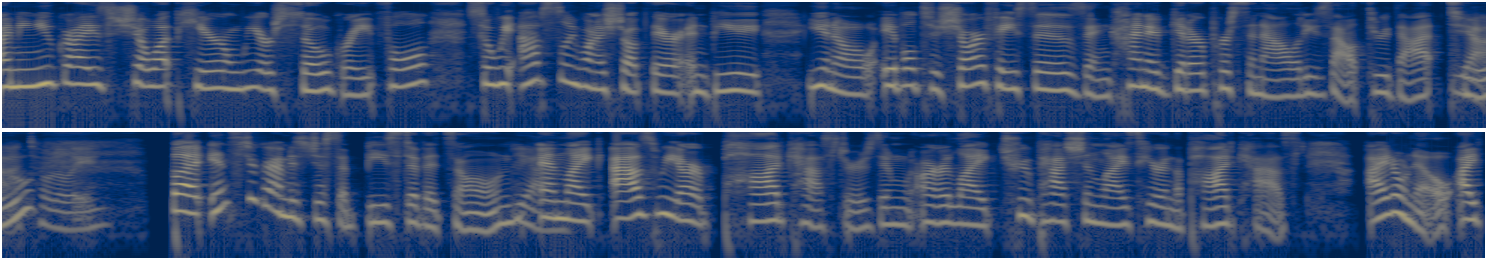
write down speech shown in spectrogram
I mean, you guys show up here and we are so grateful. So we absolutely want to show up there and be, you know, able to show our faces and kind of get our personalities out through that too. Yeah, totally. But Instagram is just a beast of its own. Yeah. And like as we are podcasters and our like true passion lies here in the podcast, I don't know. I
